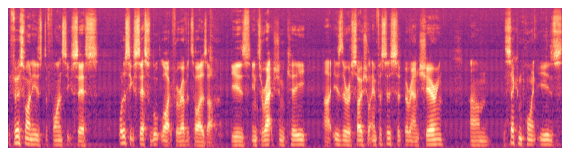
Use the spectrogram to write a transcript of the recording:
The first one is define success. What does success look like for advertiser? Is interaction key? Uh, is there a social emphasis around sharing? Um, the second point is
